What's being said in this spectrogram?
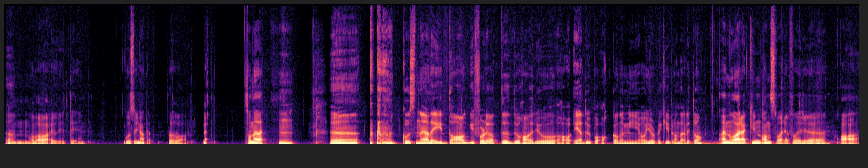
Um, og da var jeg jo ute i god stund etterpå. Så det var Ja. Sånn er det. Eh, hvordan er det i dag? Eh, du har jo Er du på akademi og hjelper keeperne der litt òg? Nei, Nå har jeg kun ansvaret for uh, A-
